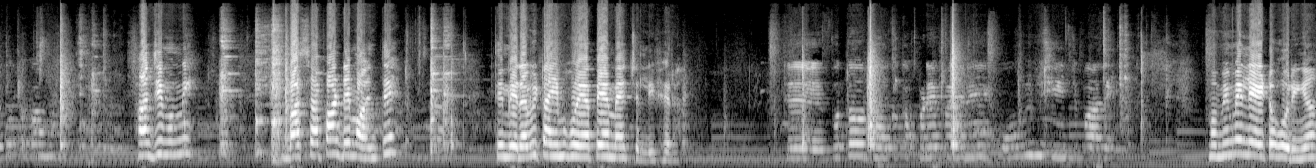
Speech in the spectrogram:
ਗਏ ਪੁੱਤ ਕੰਮ ਹਾਂਜੀ ਮੰਮੀ ਬਸ ਆ ਭਾਂਡੇ ਮਾਂਜਤੇ ਤੇ। ਮੇਰਾ ਵੀ ਟਾਈਮ ਹੋਇਆ ਪਿਆ ਮੈਂ ਚੱਲੀ ਫਿਰ। ਤੇ ਪੁੱਤ ਉਹ ਦੋ ਕੁ ਕੱਪੜੇ ਪਏ ਨੇ ਉਹ ਵੀ ਮਸ਼ੀਨ 'ਚ ਪਾ ਦੇ। ਮੰਮੀ ਮੈਂ ਲੇਟ ਹੋ ਰਹੀ ਆ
